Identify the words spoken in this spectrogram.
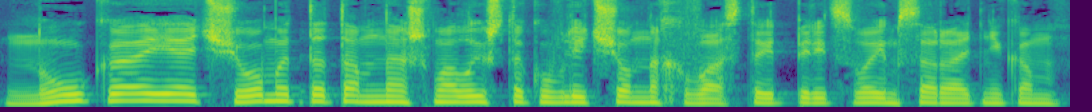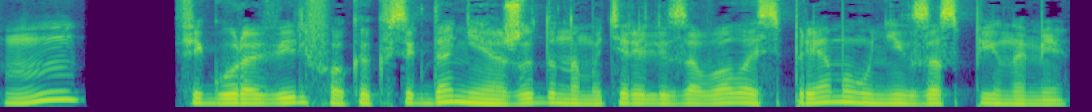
«Ну-ка, и о чем это там наш малыш так увлеченно хвастает перед своим соратником, м?» Фигура Вильфа, как всегда, неожиданно материализовалась прямо у них за спинами.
